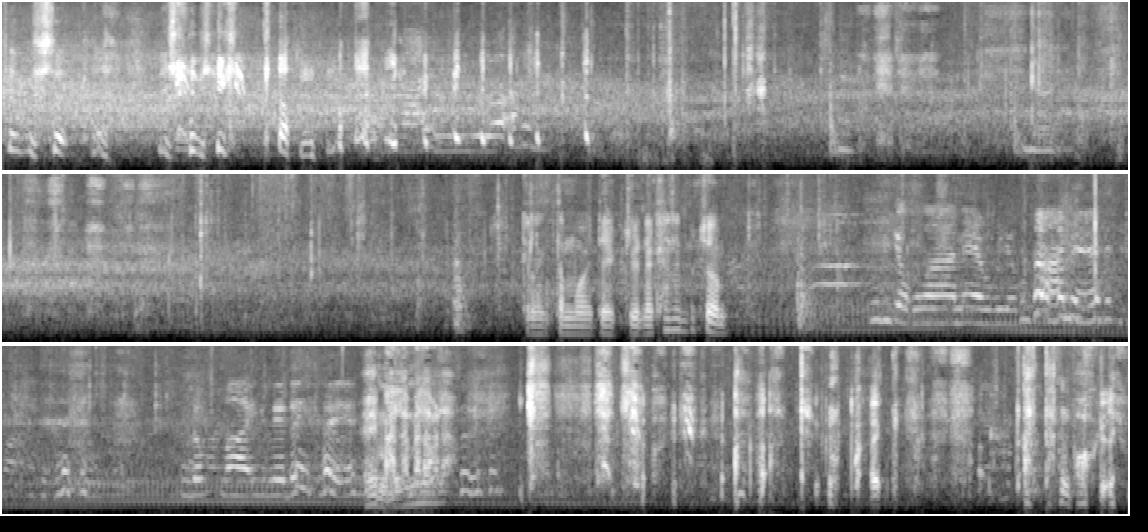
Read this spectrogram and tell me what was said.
ท่านผู้ชมค่ะดิฉันมีคำ กำลังตะมอยเด็กอยู่นะคะท่านผู้ชมยกมาแน่ยกมาแน่ลกมาอีกเลยได้ใครเฮ้ยมาแล้วมาแล้วมาแล้วเอาตังค์บอกแล้ว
